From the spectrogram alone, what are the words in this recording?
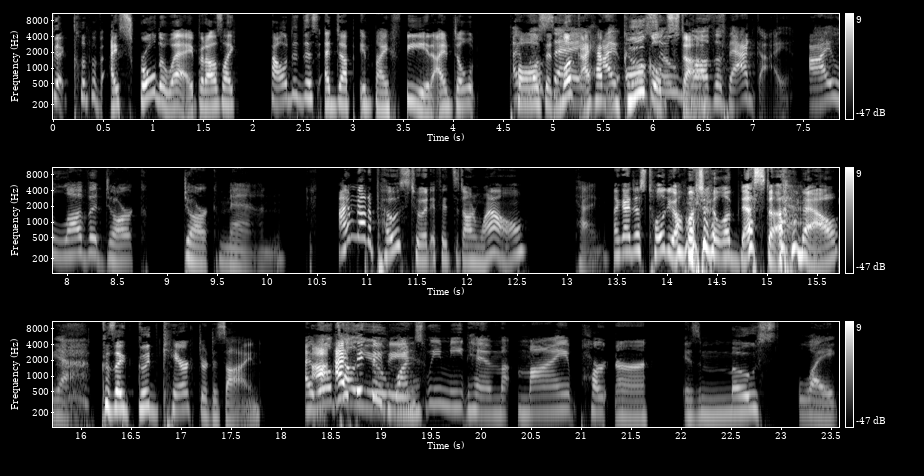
that clip of. I scrolled away, but I was like, how did this end up in my feed? I don't I pause and look. I haven't I googled also stuff. I love a bad guy. I love a dark, dark man. I'm not opposed to it if it's done well. Okay. Like I just told you how much I love Nesta Yeah, now Yeah. because like good character design. I I- will I tell you, maybe- once we meet him, my partner is most like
